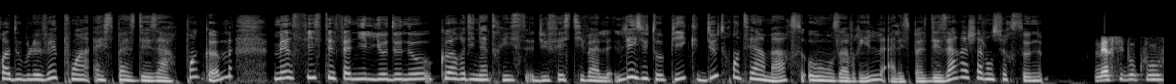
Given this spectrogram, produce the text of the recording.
www.espacedesarts.com. Merci Stéphanie Liodenot, coordinatrice du festival Les Utopiques du 31 mars au 11 avril à l'Espace des Arts à Chalon-sur-Saône. Merci beaucoup.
